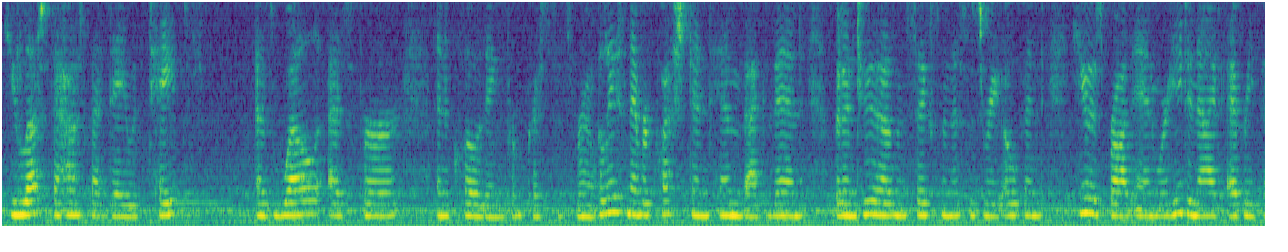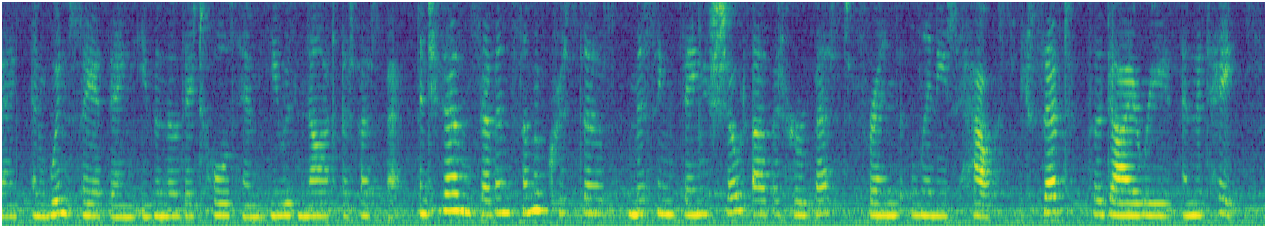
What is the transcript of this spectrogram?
He left the house that day with tapes, as well as fur and clothing from Christa's room. Police never questioned him back then, but in 2006 when this was reopened, he was brought in where he denied everything and wouldn't say a thing even though they told him he was not a suspect. In 2007, some of Christa's missing things showed up at her best friend Lenny's house, except the diary and the tapes.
